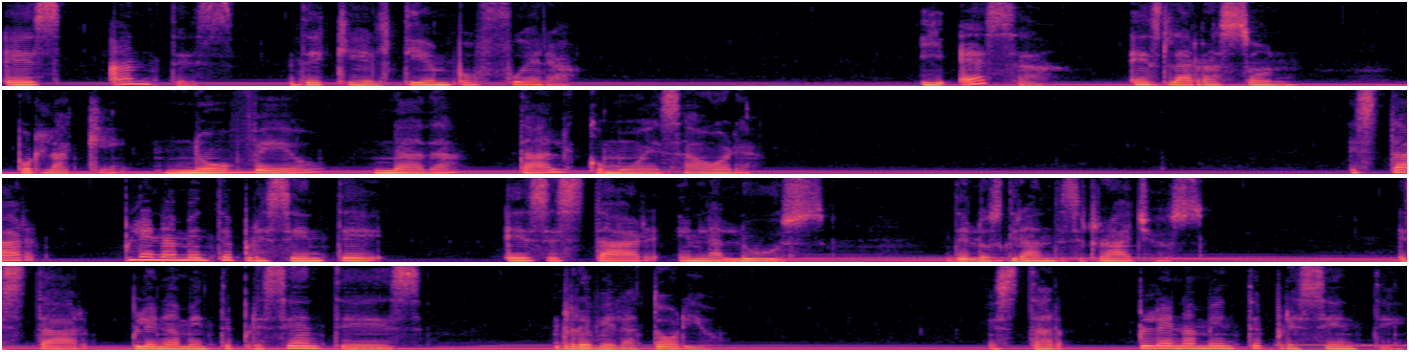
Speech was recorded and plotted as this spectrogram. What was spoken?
es antes de que el tiempo fuera. Y esa es la razón por la que no veo nada tal como es ahora. Estar plenamente presente es estar en la luz de los grandes rayos. Estar plenamente presente es revelatorio. estar plenamente presente,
